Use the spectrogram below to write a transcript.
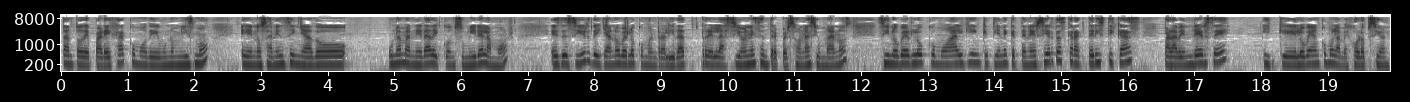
tanto de pareja como de uno mismo. Eh, nos han enseñado una manera de consumir el amor, es decir, de ya no verlo como en realidad relaciones entre personas y humanos, sino verlo como alguien que tiene que tener ciertas características para venderse y que lo vean como la mejor opción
